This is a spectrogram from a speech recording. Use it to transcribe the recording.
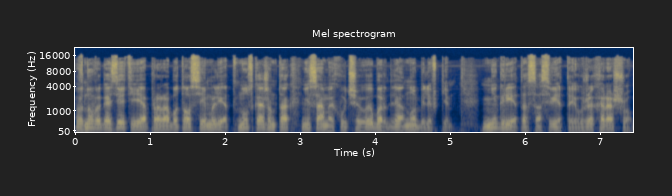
В «Новой газете» я проработал 7 лет. Ну, скажем так, не самый худший выбор для Нобелевки. Не Грета со Светой, уже хорошо.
